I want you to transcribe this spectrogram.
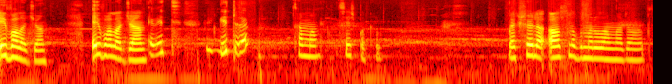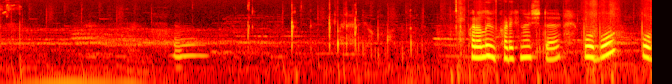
Ev alacaksın. Ev alacaksın. Evet. Getir. Tamam. Seç bakalım. Bak şöyle altında bunlar olanlardan alabiliriz. Paralı yukarıdakiler işte. Bu, bu, bu.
